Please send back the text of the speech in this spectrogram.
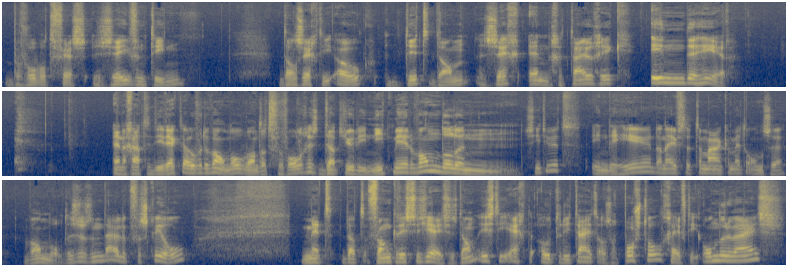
bijvoorbeeld vers 17, dan zegt hij ook, dit dan zeg en getuig ik in de Heer. En dan gaat het direct over de wandel, want het vervolg is dat jullie niet meer wandelen. Ziet u het? In de Heer, dan heeft het te maken met onze wandel. Dus er is een duidelijk verschil met dat van Christus Jezus. Dan is hij echt de autoriteit als apostel, geeft hij onderwijs.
